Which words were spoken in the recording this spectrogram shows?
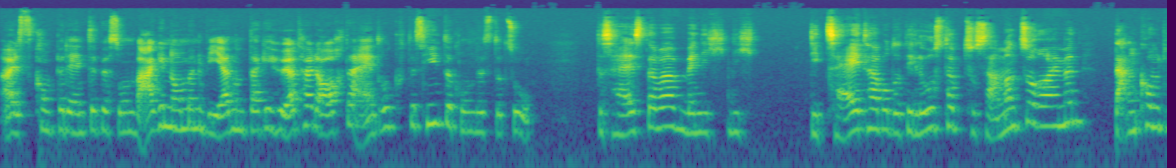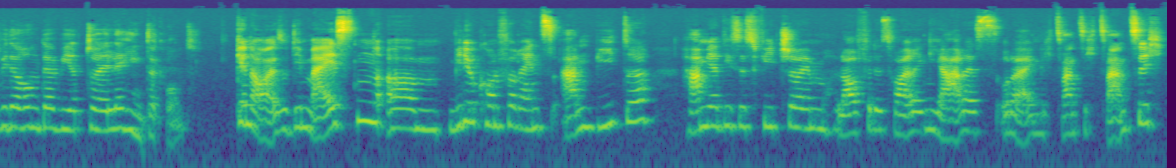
als kompetente Person wahrgenommen werden. Und da gehört halt auch der Eindruck des Hintergrundes dazu. Das heißt aber, wenn ich nicht die Zeit habe oder die Lust habe, zusammenzuräumen, dann kommt wiederum der virtuelle Hintergrund. Genau, also die meisten ähm, Videokonferenzanbieter haben ja dieses Feature im Laufe des heurigen Jahres oder eigentlich 2020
